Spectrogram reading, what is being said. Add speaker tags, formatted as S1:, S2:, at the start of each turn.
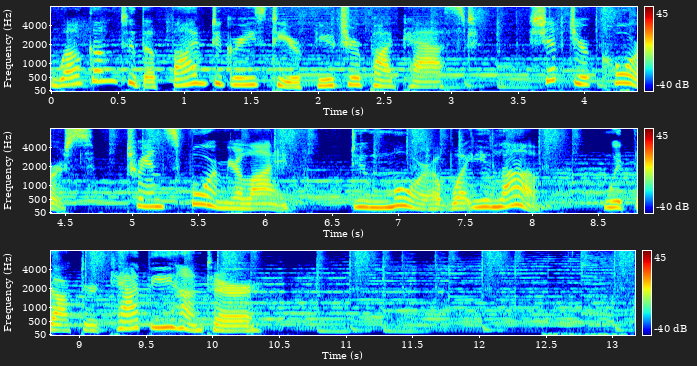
S1: Welcome to the Five Degrees to Your Future podcast. Shift your course, transform your life, do more of what you love with Dr. Kathy Hunter.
